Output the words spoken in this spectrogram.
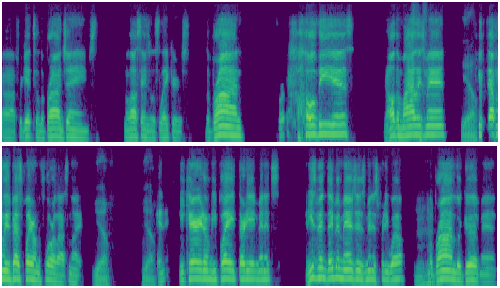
uh, forget to LeBron James and the Los Angeles Lakers. LeBron, for how old he is, and all the mileage, man. Yeah. He was definitely the best player on the floor last night. Yeah. Yeah. And he carried him. He played 38 minutes. And he's been they've been managing his minutes pretty well. Mm-hmm. LeBron looked good, man.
